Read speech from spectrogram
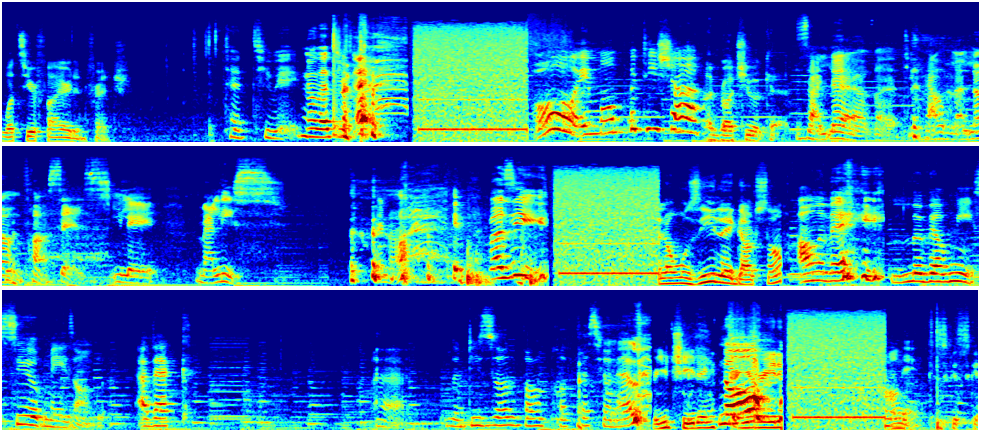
What's your fired in French? To tuer. No, that's your. oh, et mon petit chat. I brought you a cat. Zaleur, tu parles la langue française. Il est malice. Non. Vas-y. Allons-y, les garçons. Enlever le vernis sur mes ongles avec euh, le dissolvant professionnel. Are you cheating? No. Qu'est-ce que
